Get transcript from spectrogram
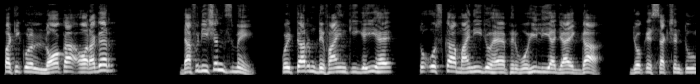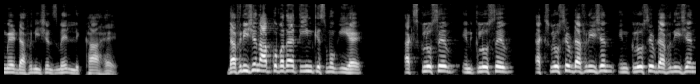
पर्टिकुलर लॉ का, और अगर डेफिनेशंस में कोई टर्म डिफाइन की गई है तो उसका मायनी जो है, फिर वही लिया जाएगा, जो कि सेक्शन टू में डेफिनेशंस में लिखा है। डेफिनेशन आपको पता है तीन किस्मों की है। Exclusive inclusive exclusive definition inclusive definition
